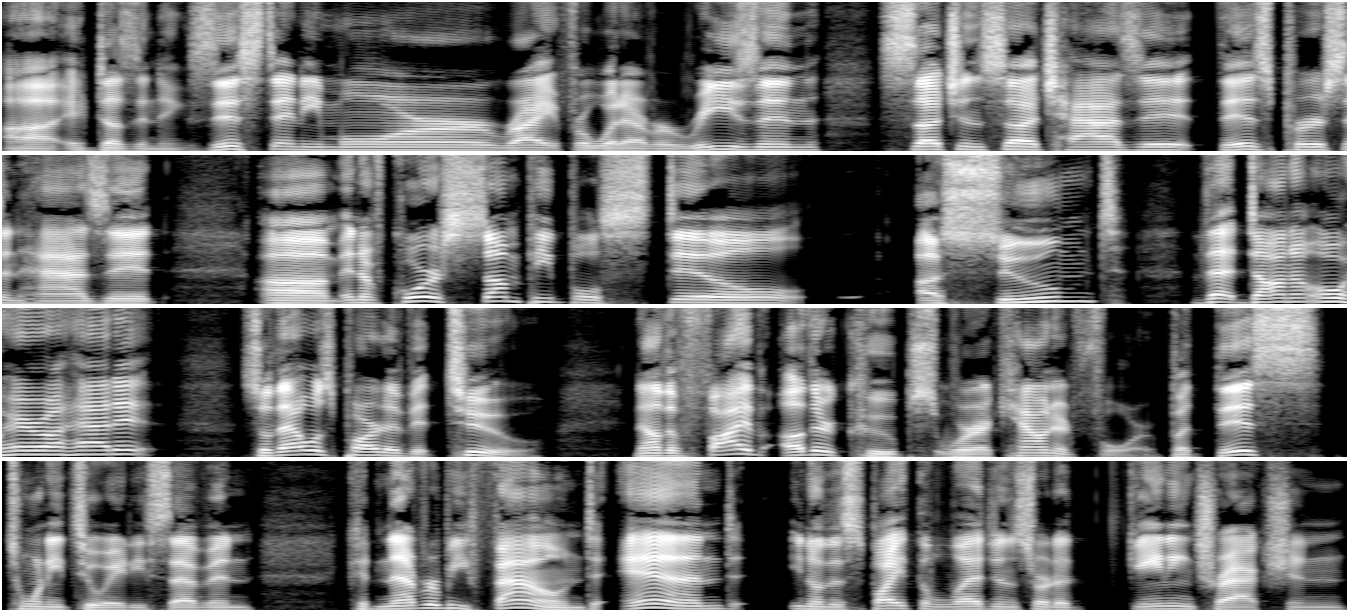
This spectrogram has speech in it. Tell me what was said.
uh, it doesn't exist anymore, right? For whatever reason, such and such has it, this person has it. Um, and of course, some people still assumed that Donna O'Hara had it. So that was part of it too. Now, the five other coupes were accounted for, but this 2287 could never be found. And, you know, despite the legend sort of gaining traction,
